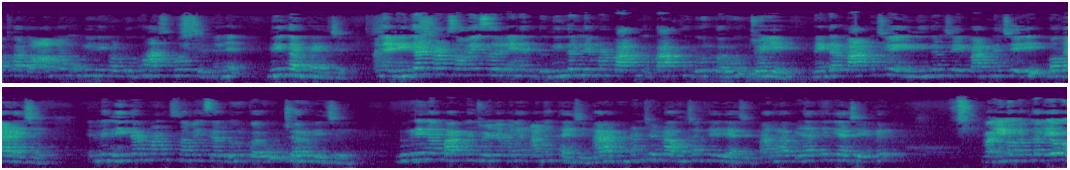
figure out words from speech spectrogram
અથવા તો આમનામ ઉગી નીકળતું ઘાસ હોય છે, તેને નીંદણ કહે છે. અને નીંદણ પણ સમયસર એને નીંદણને પણ પાક પાકથી દૂર કરવું જોઈએ. નહીંતર પાક છે, એ નીંદણ છે, એ પાકને છે, એ બગાડે છે. એટલે નીંદણ પણ સમયસર દૂર કરવું જરૂરી છે. ડુંગળીના પાકને જોઈને મને આનંદ થાય છે. મારા ઘૂંટણ છે એટલા ઓછા થઈ ગયા છે, પાંદડા પીળા થઈ ગયા છે, એટલે એનો મતલબ એવો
